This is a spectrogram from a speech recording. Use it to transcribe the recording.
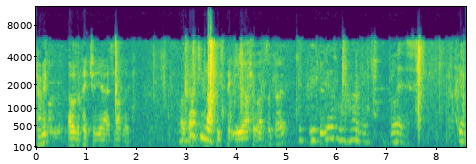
Show? Oh, the picture. Yeah, it's lovely. How's Why that? do you love these pictures Yeah, of children? that's okay. It, it fills my heart with bliss. I feel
